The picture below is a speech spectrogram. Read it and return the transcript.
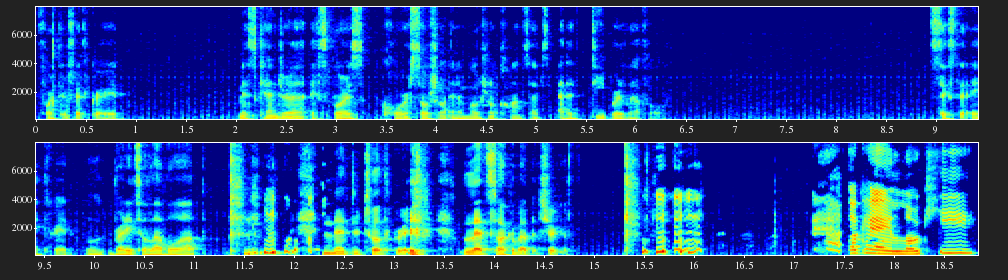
Fourth through fifth grade, Miss Kendra explores core social and emotional concepts at a deeper level. Sixth to eighth grade, ready to level up? Ninth through twelfth grade, let's talk about the truth. Okay, low key,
